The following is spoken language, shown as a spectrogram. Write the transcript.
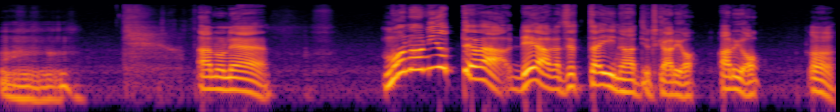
うん。あのねものによってはレアが絶対いいなっていう時あるよ。あるよ。うん。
